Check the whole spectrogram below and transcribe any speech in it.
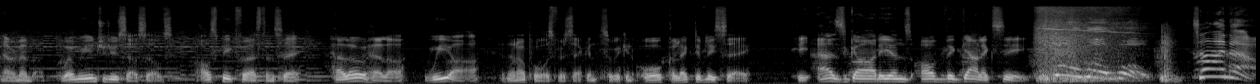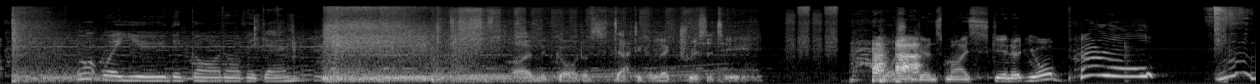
Now remember, when we introduce ourselves, I'll speak first and say, Hello, Hela, we are, and then I'll pause for a second so we can all collectively say, the Asgardians of the galaxy. Whoa, whoa, whoa! Time out! What were you the god of again? I'm the god of static electricity. Wash against my skin at your peril! Hmm.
